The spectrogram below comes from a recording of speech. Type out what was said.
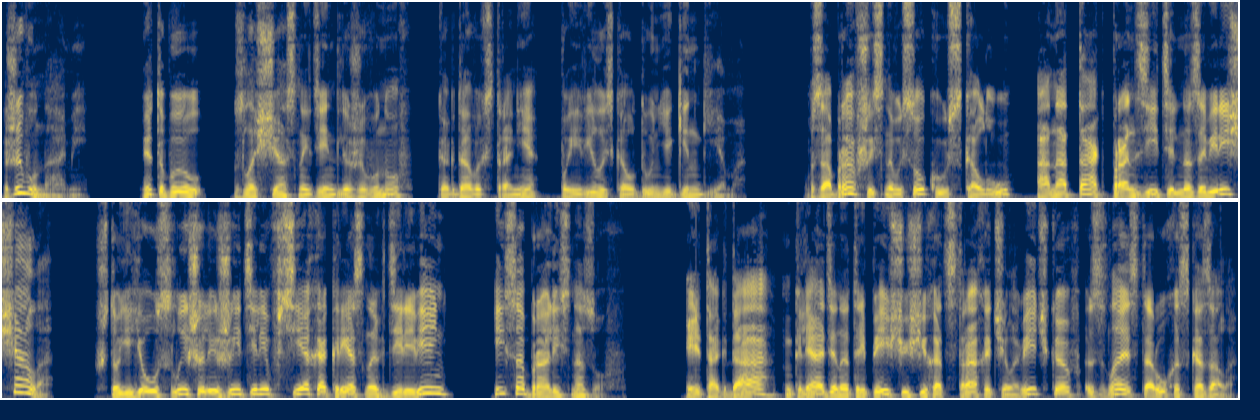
«живунами». Это был злосчастный день для живунов, когда в их стране появилась колдунья Гингема. Взобравшись на высокую скалу, она так пронзительно заверещала, что ее услышали жители всех окрестных деревень и собрались на зов. И тогда, глядя на трепещущих от страха человечков, злая старуха сказала,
